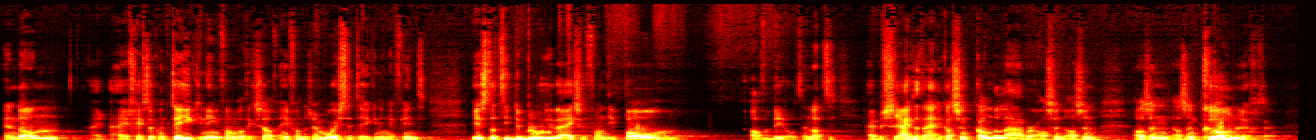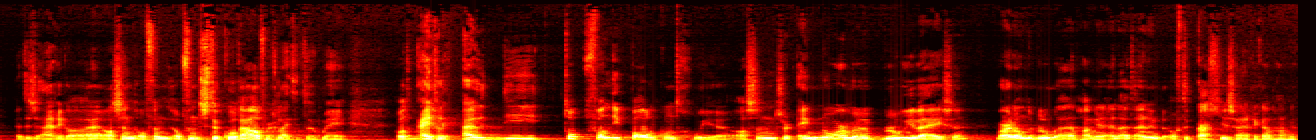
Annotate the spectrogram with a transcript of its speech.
En dan, hij, geeft ook een tekening van, wat ik zelf een van zijn mooiste tekeningen vind, is dat hij de bloeiwijze van die palm afbeeldt. En dat, hij beschrijft het eigenlijk als een kandelaber, als een, als een, als een, als een kroonluchter. Het is eigenlijk als een, of, een, of een stuk koraal vergelijkt het ook mee. Wat eigenlijk uit die top van die palm komt groeien. Als een soort enorme bloeiwijze. Waar dan de bloemen aan hangen en uiteindelijk, of de katjes eigenlijk aan hangen.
